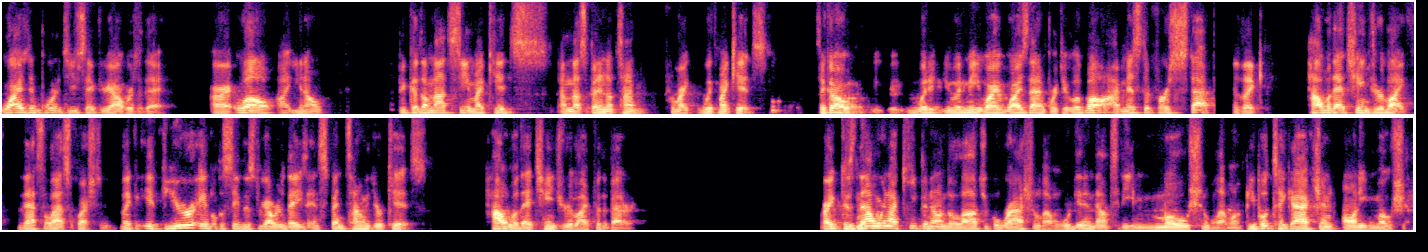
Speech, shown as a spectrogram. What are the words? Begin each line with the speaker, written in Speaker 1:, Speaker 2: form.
Speaker 1: why is it important to you to save three hours a day? All right, well, I, you know, because I'm not seeing my kids, I'm not spending enough time for my with my kids. It's like, oh, what do you what mean? Why why is that important? to you? Like, well, I missed the first step. It's like, how will that change your life? That's the last question. Like, if you're able to save those three hours a day and spend time with your kids, how will that change your life for the better? Right? Because now we're not keeping it on the logical, rational level. We're getting down to the emotional level. People take action on emotion.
